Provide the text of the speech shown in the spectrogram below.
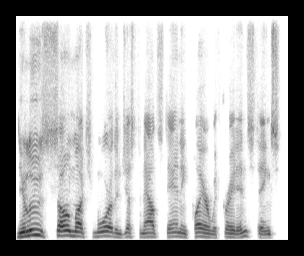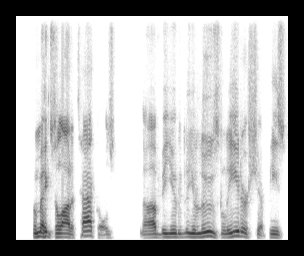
you lose so much more than just an outstanding player with great instincts who makes a lot of tackles. Uh, but you you lose leadership. He's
